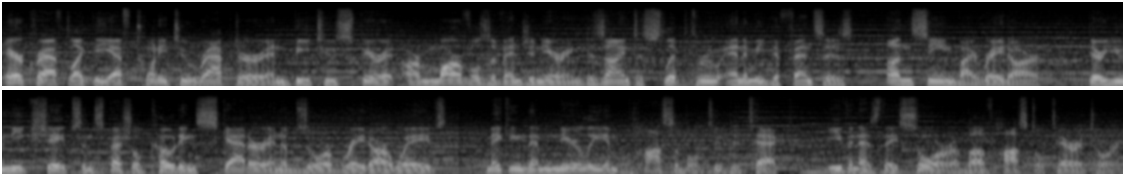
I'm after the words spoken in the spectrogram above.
Aircraft like the F-22 Raptor and B-2 Spirit are marvels of engineering designed to slip through enemy defenses, unseen by radar. Their unique shapes and special coatings scatter and absorb radar waves, making them nearly impossible to detect, even as they soar above hostile territory.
